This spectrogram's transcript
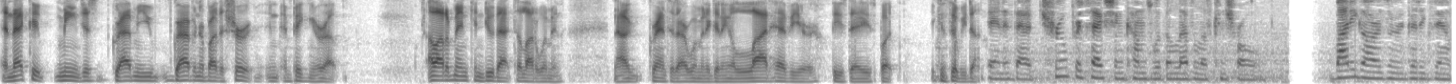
And that could mean just grabbing you, grabbing her by the shirt and, and picking her up. A lot of men can do that to a lot of women. Now, granted, our women are getting a lot heavier these days, but it can still be done. Then is that true protection comes with a level of control. Bodyguards are a good example.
